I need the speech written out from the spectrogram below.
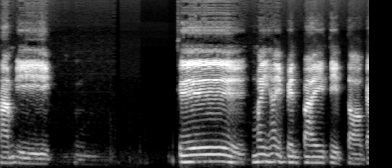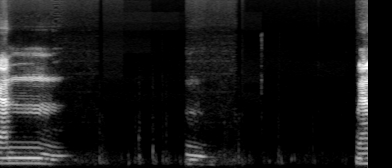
ทำอีก คือไม่ให้เป็นไปติดต่อกัน อืม นะ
